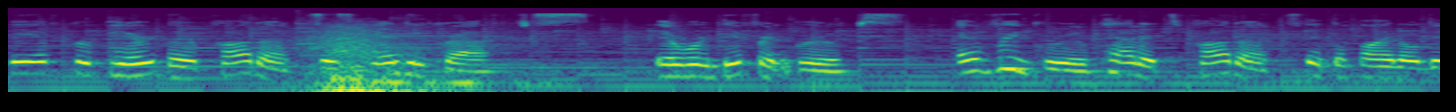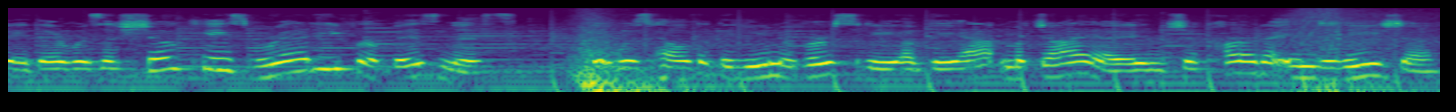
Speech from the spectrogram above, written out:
They have prepared their products as handicrafts. There were different groups. Every group had its products. At the final day, there was a showcase ready for business. It was held at the University of the Atmajaya in Jakarta, Indonesia.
